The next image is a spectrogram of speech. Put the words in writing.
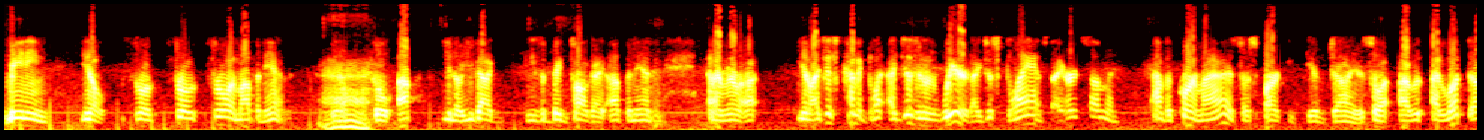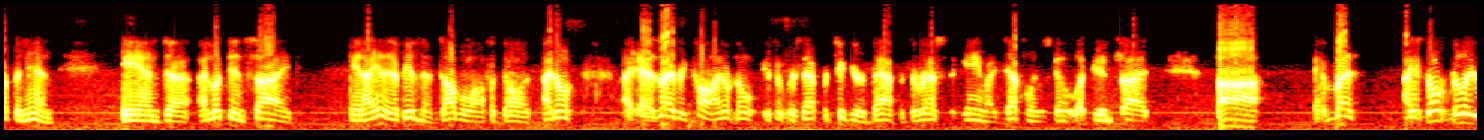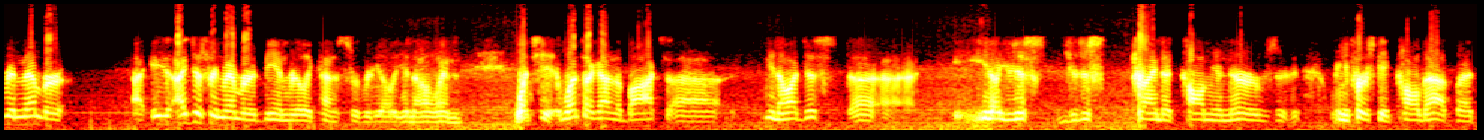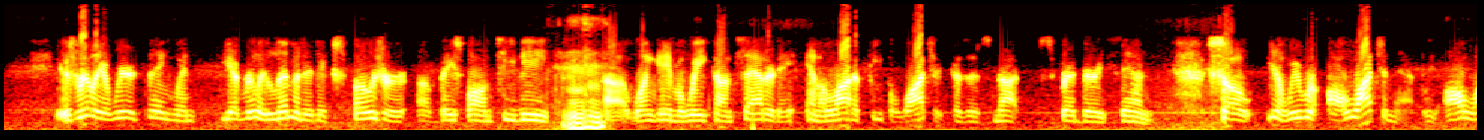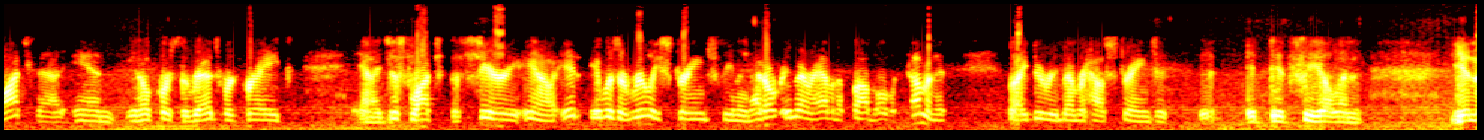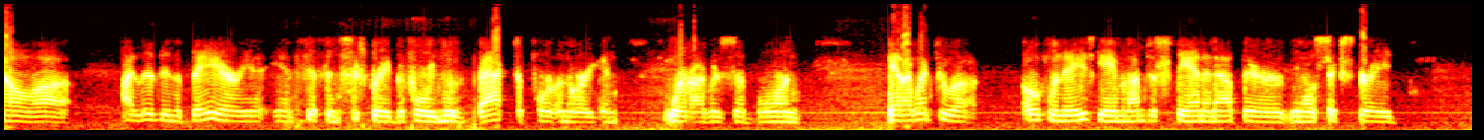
meaning you know throw throw throw him up and in. You know, ah. go up. You know, you got to. He's a big, tall guy, up and in. And I remember, uh, you know, I just kind of, gla- I just it was weird. I just glanced. I heard something out of the corner of my eye. So Sparky give Johnny. So I, I, I looked up and in, and uh, I looked inside, and I ended up hitting a double off a Gullett. I don't. I, as I recall, I don't know if it was that particular bat, but the rest of the game, I definitely was going to look inside. Uh, but I don't really remember I, I just remember it being really kind of surreal, you know. And once you, once I got in the box, uh, you know, I just, uh, you know, you're just you're just trying to calm your nerves when you first get called up. But it's really a weird thing when you have really limited exposure of baseball on TV, mm-hmm. uh, one game a week on Saturday, and a lot of people watch it because it's not spread very thin. So, you know, we were all watching that. We all watched that. And, you know, of course, the Reds were great. And I just watched the series. You know, it, it was a really strange feeling. I don't remember having a problem overcoming it, but I do remember how strange it, it, it did feel. And, you know, uh, I lived in the Bay Area in fifth and sixth grade before we moved back to Portland, Oregon, where I was uh, born. And I went to a, Oakland A's game, and I'm just standing out there, you know, sixth grade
